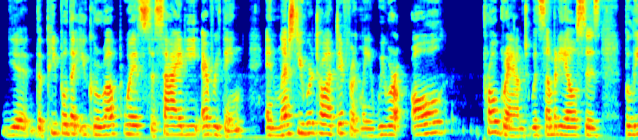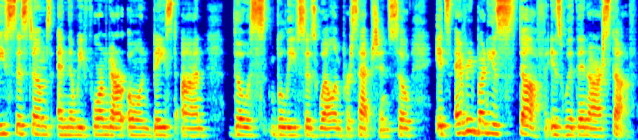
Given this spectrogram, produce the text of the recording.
Yeah, the people that you grew up with, society, everything, unless you were taught differently, we were all programmed with somebody else's belief systems and then we formed our own based on those beliefs as well and perceptions. So it's everybody's stuff is within our stuff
